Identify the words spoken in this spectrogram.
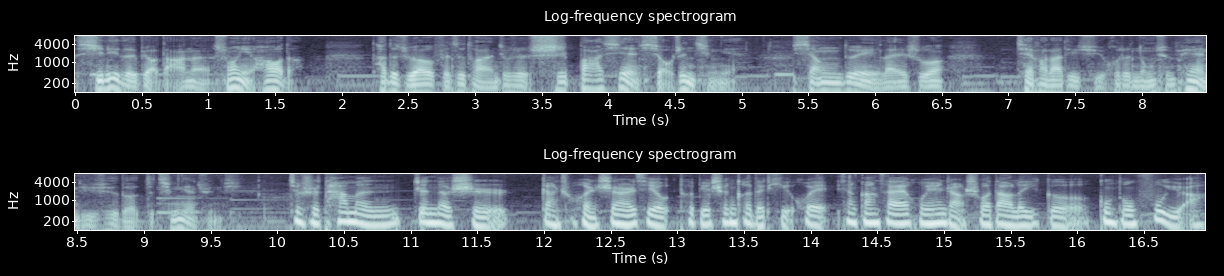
犀利的表达呢，双引号的。他的主要粉丝团就是十八线小镇青年，相对来说，欠发达地区或者农村偏远地区的这青年群体，就是他们真的是感触很深，而且有特别深刻的体会。像刚才洪院长说到了一个共同富裕啊，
